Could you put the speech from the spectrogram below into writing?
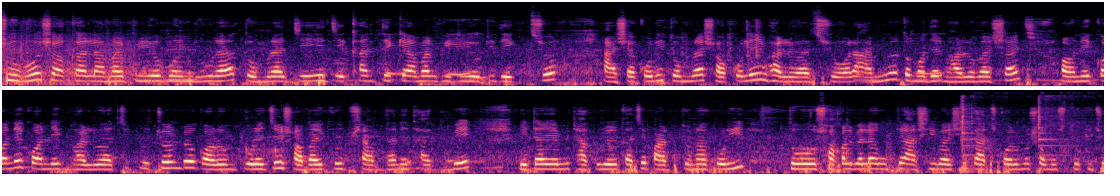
শুভ সকাল, আমার প্রিয় বন্ধুরা। তোমরা যে যেখান থেকে আমার ভিডিওটি দেখছ, আশা করি তোমরা সকলেই ভালো আছো। আর আমিও তোমাদের ভালোবাসায় অনেক অনেক অনেক ভালো আছি। প্রচণ্ড গরম পড়েছে, সবাই খুব সাবধানে থাকবে। এটাই আমি ঠাকুরের কাছে প্রার্থনা করি। তো সকালবেলা উঠে আশিবাসি কাজকর্ম, সমস্ত কিছু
